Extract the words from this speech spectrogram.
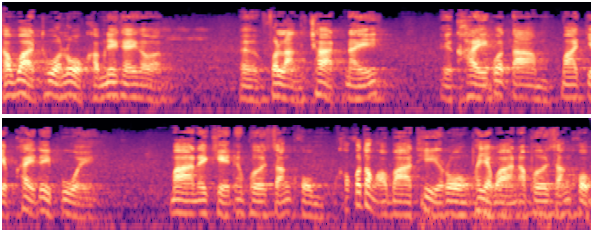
คำว่าทั่วโลกคำนี้ใครก็ว่าฝรั่งชาติไหนใครก็ตามมาเจ็บไข้ได้ป่วย มาในเขตอำเภอสังคม เขาก็ต้องเอามาที่โรงพยาบาลอำเภอสังคม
